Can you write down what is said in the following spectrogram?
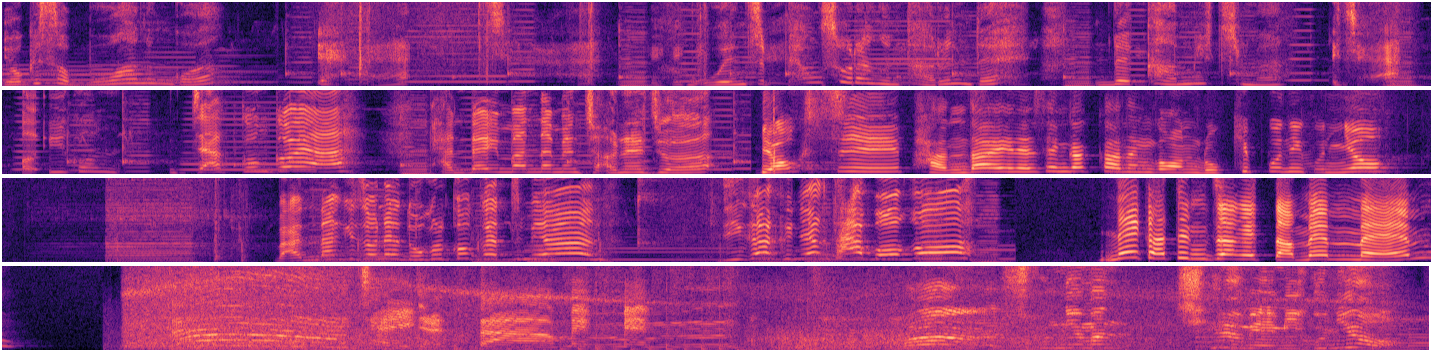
여기서 뭐 하는 거야? 왠지 평소랑은 다른데 내 감이지만 어, 이건 짝꿍 거야. 반다이 만나면 전해줘. 역시 반다인을 생각하는 건 로키뿐이군요. 만나기 전에 녹을 것 같으면 네가 그냥 다 먹어. 내가 등장했다 맴맴. 아, 잘 잤다, 맴맴. 아, 손님은 치르맴이군요.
